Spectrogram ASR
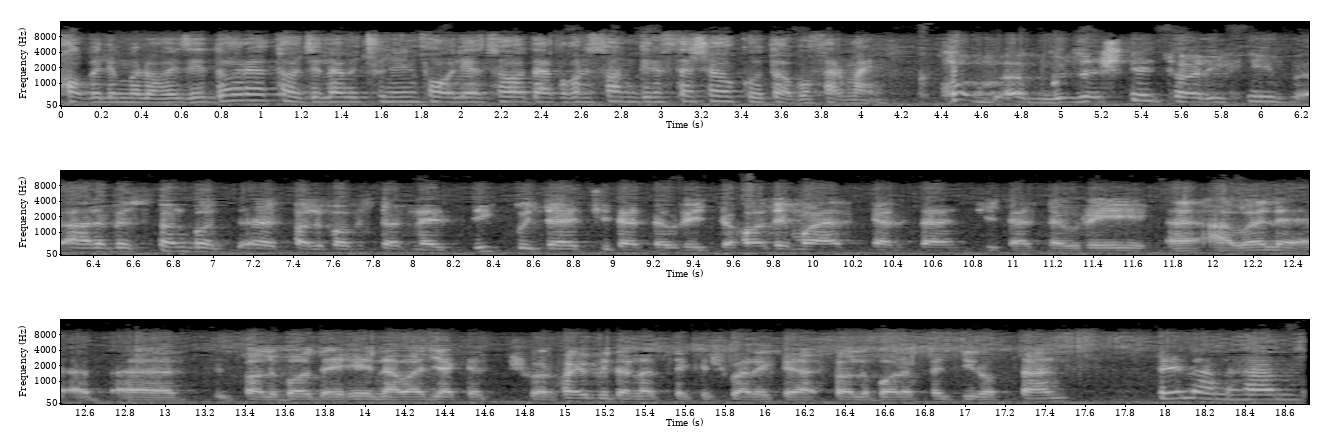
قابل ملاحظه دارد تا جلو چون این فعالیت ها در افغانستان گرفته شد کوتاه بفرمایید خب گذشته تاریخی عربستان با طالبان بسیار نزدیک بوده چی در دوره جهاد حمایت کردن چی در دوره اول طالبان دهه 91 یک از کشورهای بودن از کشوری که طالبان را پذیرفتن فعلا هم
